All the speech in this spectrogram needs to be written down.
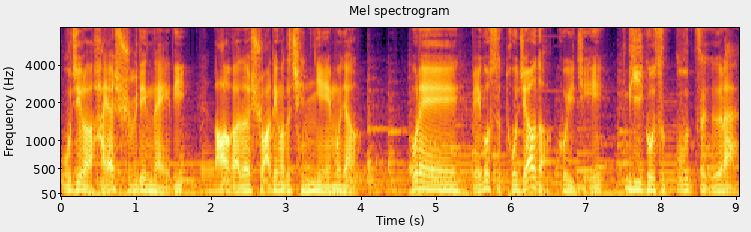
估计了还要输点内力，脑高头刷点啥子青年么叫？不过呢，别个是脱臼了，可以接，你这是骨折了。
